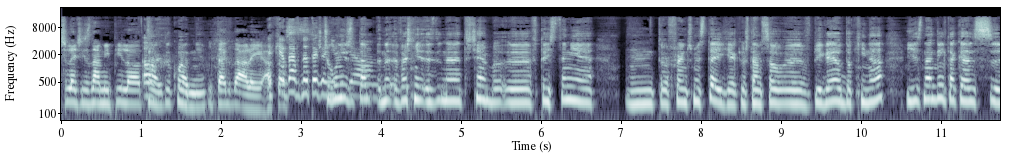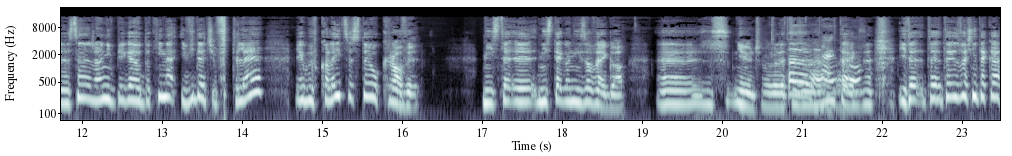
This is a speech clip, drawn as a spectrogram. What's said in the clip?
Czy leci z nami pilot Tak, dokładnie. i tak dalej. A Jak to ja dawno tego nie Szczególnie, że tam widziałam. no, właśnie y, nawet chciałem, bo y, w tej scenie to French Mistake, jak już tam są, y, wbiegają do kina i jest nagle taka scena, że oni wbiegają do kina i widać w tle, jakby w kolejce stoją krowy. Ni, z te, y, ni z tego nizowego. E, Nie wiem, czy w ogóle to... Tak, tak, tak, że- I to, to, to jest właśnie taka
